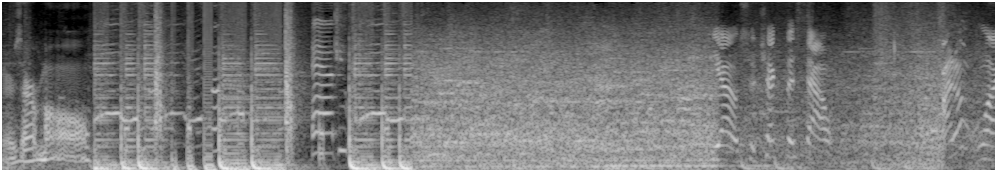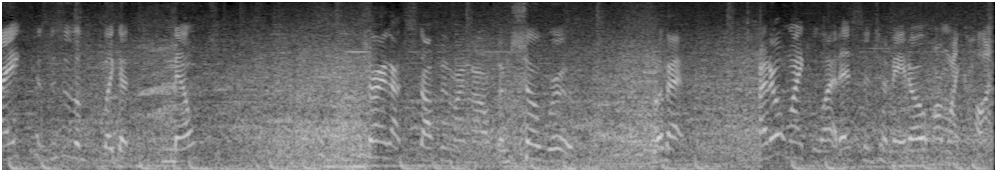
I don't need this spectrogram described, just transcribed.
There's our mall. Yo, so check this out. I don't like, because this is a, like a melt. Sorry I got stuff in my mouth. I'm so rude. Okay. I don't like lettuce and tomato on like hot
